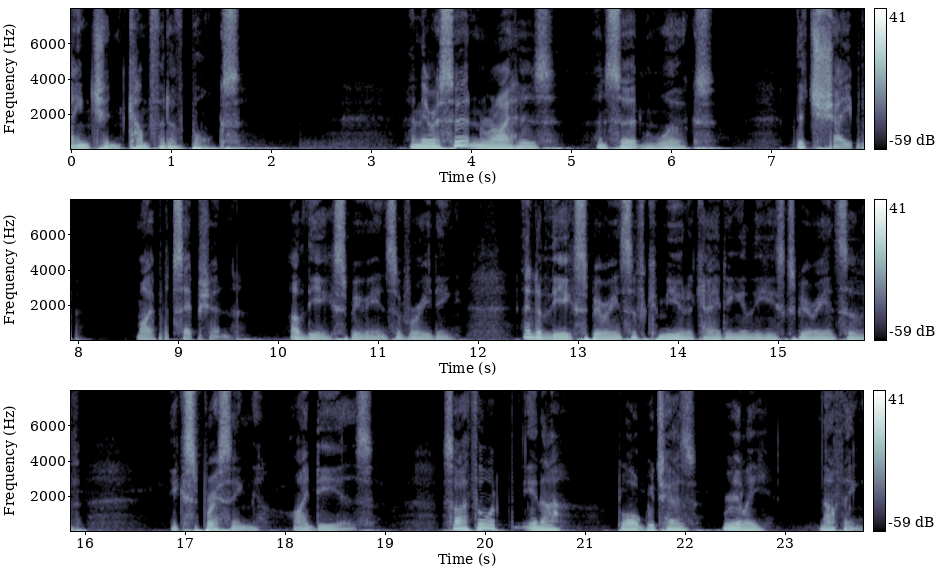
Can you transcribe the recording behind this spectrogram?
ancient comfort of books. And there are certain writers and certain works that shape my perception of the experience of reading and of the experience of communicating and the experience of expressing ideas. So I thought in a blog which has really nothing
